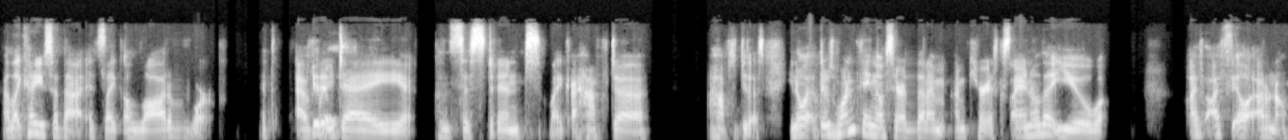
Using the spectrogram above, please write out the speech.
I like how you said that. It's like a lot of work. It's every it day, consistent. Like I have to I have to do this. You know what? There's one thing though, Sarah, that I'm I'm curious because I know that you I, I feel I don't know.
